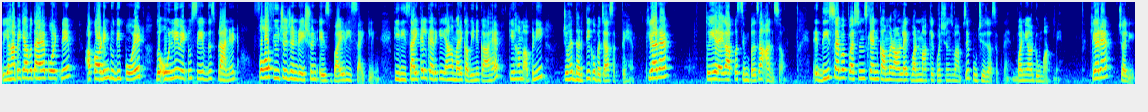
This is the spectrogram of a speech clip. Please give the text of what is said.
तो यहाँ पे क्या बताया पोइट ने? According to the poet the only way to save this planet for future generation is by recycling कि रिसाइकल करके यहाँ हमारे कवि ने कहा है कि हम अपनी जो है धरती को बचा सकते हैं। क्लियर है? तो ये रहेगा आपका सिंपल सा answer these type of question can come around like one mark के क्वेश्चन आपसे पूछे जा सकते हैं वन या टू मार्क में। क्लियर है? चलिए।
